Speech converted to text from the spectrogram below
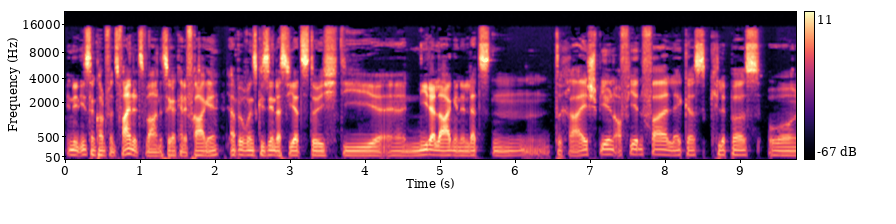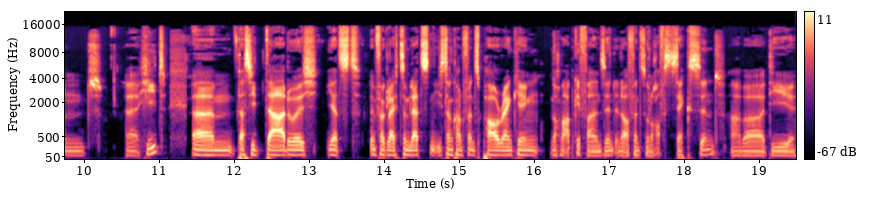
in, den Eastern Conference Finals waren. Das ist ja gar keine Frage. Ich habe übrigens gesehen, dass sie jetzt durch die äh, Niederlagen in den letzten drei Spielen auf jeden Fall, Lakers, Clippers und äh, Heat, ähm, dass sie dadurch jetzt im Vergleich zum letzten Eastern Conference Power Ranking nochmal abgefallen sind, in der Offense nur noch auf sechs sind, aber die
